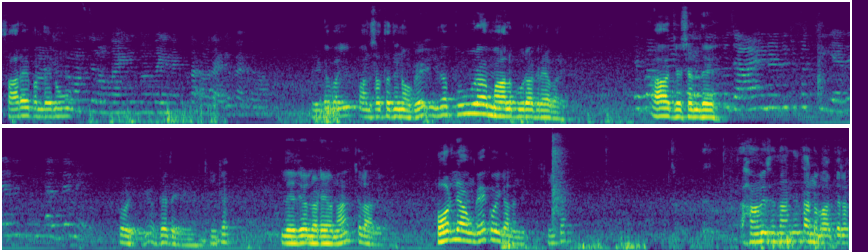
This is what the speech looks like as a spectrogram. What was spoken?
ਸਾਰੇ ਬੰਦੇ ਨੂੰ ਬਸ ਚਲਾਉਂਦਾ ਹੀ ਇਦਾਂ ਦਾ ਹੀ ਠੀਕ ਹੈ ਬਾਈ 5-7 ਦਿਨ ਹੋ ਗਏ, ਇਹਦਾ ਪੂਰਾ ਮਾਲ ਪੂਰਾ ਕਰਿਆ ਬਾਰੇ ਇਹ। ਆ ਜਸ਼ਨ ਦੇ। ਕੋਈ ਨਹੀਂ ਅੱਧੇ ਦੇ ਠੀਕ ਹੈ ਲੈ ਲਿਓ, ਲੜਿਓ ਨਾ, ਚਲਾ ਲਿਓ। ਹੋਰ ਲਿਆਉਂਗੇ, ਕੋਈ ਗੱਲ ਨਹੀਂ ਠੀਕ ਹੈ ਹਾਂ ਵੀ ਸਰਦਾਰ ਜੀ, ਧੰਨਵਾਦ ਤੇਰਾ।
